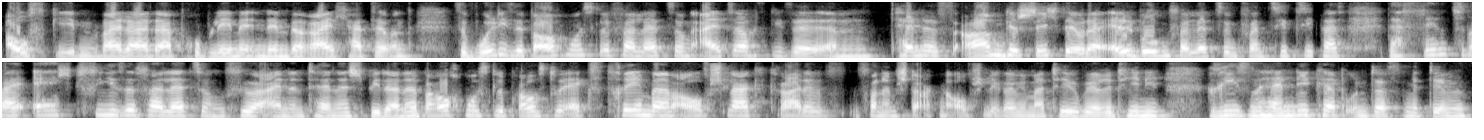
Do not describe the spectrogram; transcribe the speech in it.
aufgeben, weil er da Probleme in dem Bereich hatte. Und sowohl diese Bauchmuskelverletzung als auch diese ähm, Tennisarmgeschichte oder Ellbogenverletzung von Tsitsipas, das sind zwei echt fiese Verletzungen für einen Tennisspieler. Ne? Bauchmuskel brauchst du extrem beim Aufschlag, gerade von einem starken Aufschläger wie Matteo Berrettini, Riesenhandicap und das mit dem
